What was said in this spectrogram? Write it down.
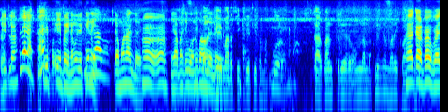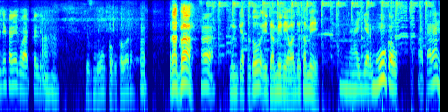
એટલે? એટલે રાજભા એ એ ભાઈને હું વેચી નહીં. તમને ના દે. હા હા. એના પાસેથી બોનું ભાવ લઈ લે મારા તમારે. બોલો. ઓમના મોકલી દે મારે એક વાત હા કારભાઈ ઊભા છે ખાલી એક વાત કરી હા, કહું ખબર હે? રાજભા હા. હું કહેતો તો એ જમીન રહેવા દો તમે. ના યાર હું કહું. અત્યારે ને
